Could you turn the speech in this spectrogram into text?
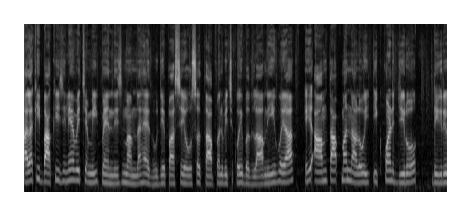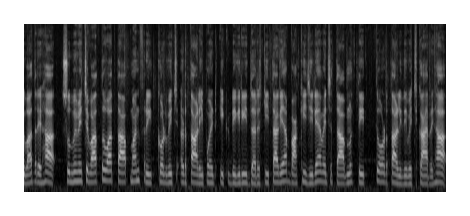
ਹਾਲਾਂਕਿ ਬਾਕੀ ਜ਼ਿਲ੍ਹਿਆਂ ਵਿੱਚ ਮੀਂਹ ਪੈਣ ਦੀ ਸੰਭਾਵਨਾ ਹੈ, ਦੂਜੇ ਪਾਸੇ ਔਸਤ ਤਾਪਮਾਨ ਵਿੱਚ ਕੋਈ ਬਦਲਾਅ ਨਹੀਂ ਹੋਇਆ। ਇਹ ਆਮ ਤਾਪਮਾਨ ਨਾਲੋਂ 1.0 ਡਿਗਰੀ ਵੱਧ ਰਿਹਾ। ਸੂਬੇ ਵਿੱਚ ਵੱਧ ਤੋਂ ਵੱਧ ਤਾਪਮਾਨ ਫਰੀਦਕੋਟ ਵਿੱਚ 48.1 ਡਿਗਰੀ ਦਰਜ ਕੀਤਾ ਗਿਆ। ਬਾਕੀ ਜ਼ਿਲ੍ਹਿਆਂ ਵਿੱਚ ਤਾਪਮਾਨ 30 ਤੋਂ 48 ਦੇ ਵਿਚਕਾਰ ਰਿਹਾ।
